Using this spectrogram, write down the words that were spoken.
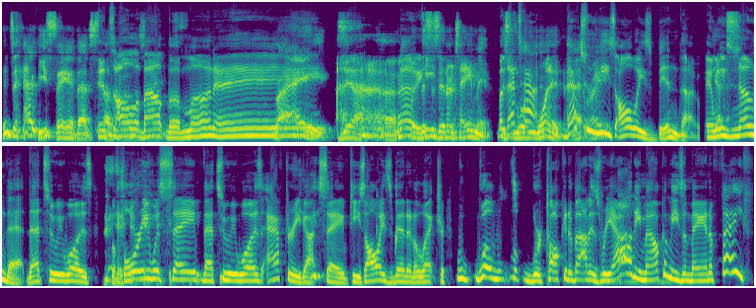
dad be saying that stuff. It's all about saying. the money. Right. Yeah. no, this he, is entertainment. But this that's how, we wanted. That's who right? he's always been, though, and yes. we've known that. That's who he was before he was saved. That's who he was after he got saved. He's always been an electric. Well, we're talking about his reality, Malcolm. He's a man of faith.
